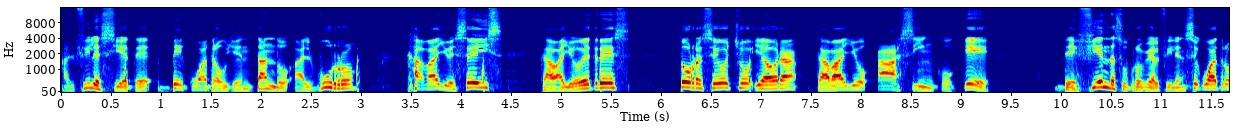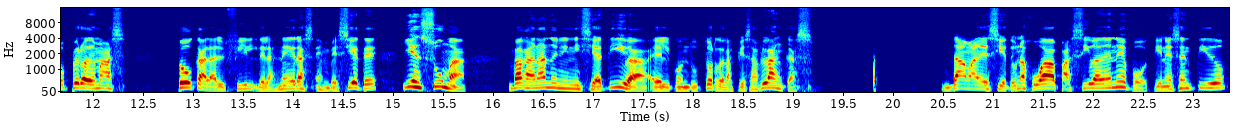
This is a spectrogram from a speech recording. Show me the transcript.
alfil E7, B4 ahuyentando al burro, caballo E6, caballo E3, torre C8 y ahora caballo A5, que defiende su propio alfil en C4, pero además toca al alfil de las negras en B7 y en suma va ganando en iniciativa el conductor de las piezas blancas. Dama de 7, una jugada pasiva de Nepo, tiene sentido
